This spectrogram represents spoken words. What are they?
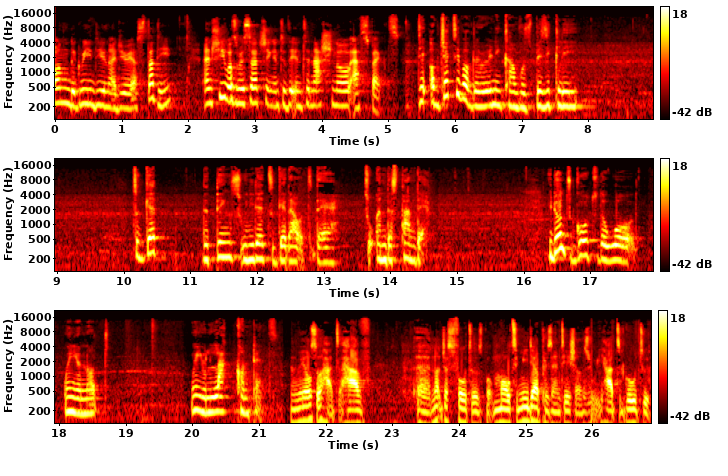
on the Green Deal Nigeria study, and she was researching into the international aspects. The objective of the training camp was basically to get the things we needed to get out there to understand them. You don't go to the world when you're not, when you lack content. And we also had to have uh, not just photos, but multimedia presentations. We had to go to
